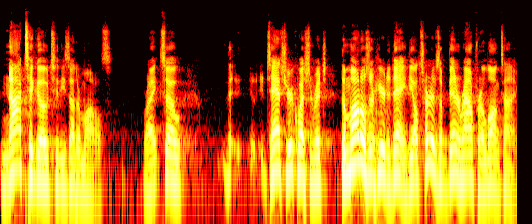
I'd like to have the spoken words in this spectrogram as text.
not to go to these other models, right? So, to answer your question, Rich, the models are here today. The alternatives have been around for a long time.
